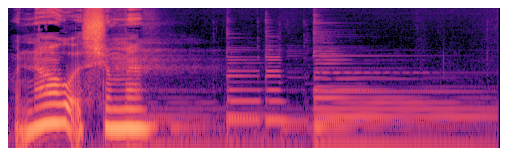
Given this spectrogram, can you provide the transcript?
when I was your man.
